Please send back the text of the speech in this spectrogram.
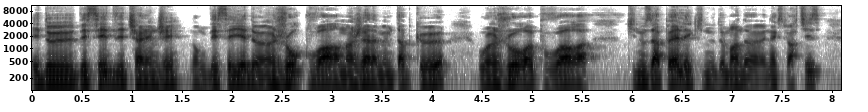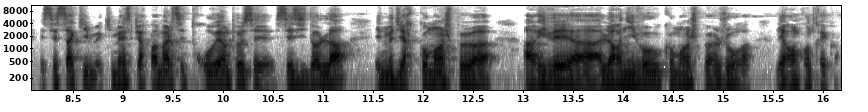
et de, d'essayer de les challenger. Donc, d'essayer de un jour pouvoir manger à la même table qu'eux ou un jour euh, pouvoir qui nous appellent et qui nous demandent une expertise. Et c'est ça qui, qui m'inspire pas mal, c'est de trouver un peu ces, ces idoles-là et de me dire comment je peux arriver à leur niveau ou comment je peux un jour les rencontrer. Quoi.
